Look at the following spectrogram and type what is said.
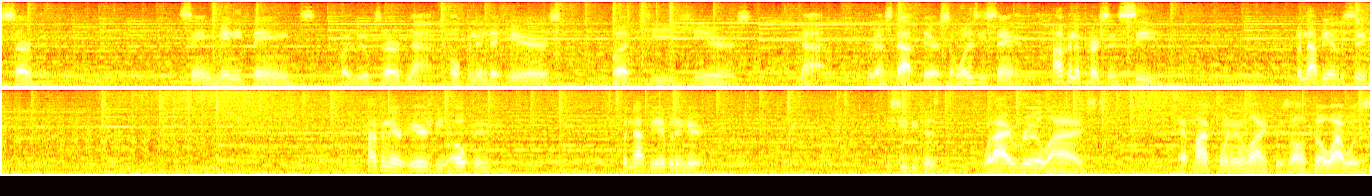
servant? Seeing many things, but you observe not, opening the ears but he hears not. We're going to stop there. So, what is he saying? How can a person see but not be able to see? How can their ears be open but not be able to hear? You see, because what I realized at my point in life is although I was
